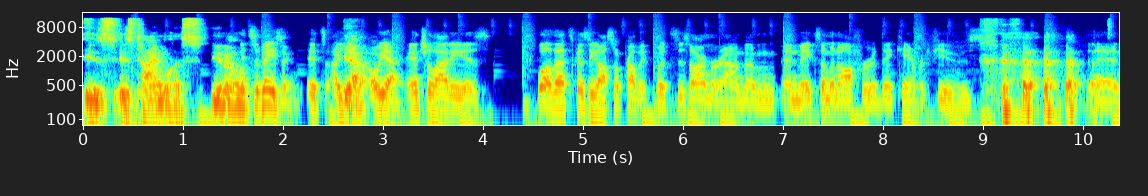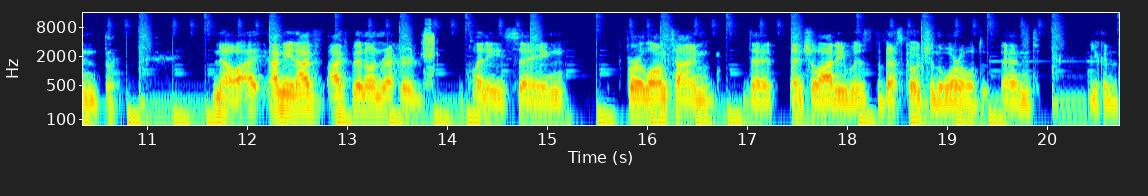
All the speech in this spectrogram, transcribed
is is timeless. You know. It's amazing. It's uh, yeah. Yeah. Oh yeah. Ancelotti is. Well, that's because he also probably puts his arm around them and makes them an offer they can't refuse. and no, I, I mean, I've I've been on record plenty saying for a long time that Ancelotti was the best coach in the world, and you can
